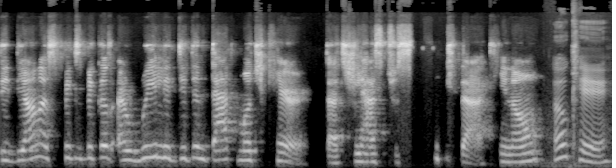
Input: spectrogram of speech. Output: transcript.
Diana speaks because I really didn't that much care that she has to speak that, you know? Okay.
